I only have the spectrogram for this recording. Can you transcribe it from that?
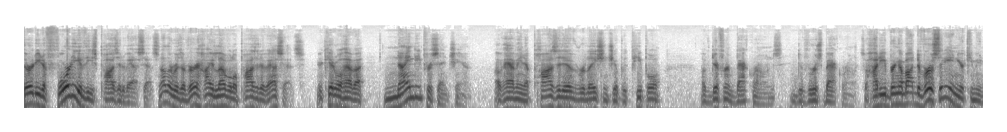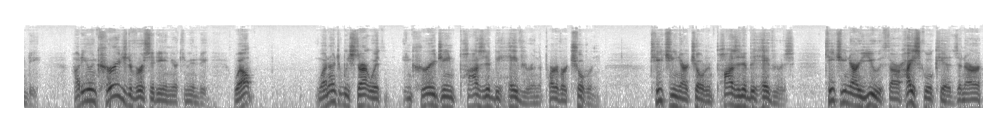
30 to 40 of these positive assets, in other words, a very high level of positive assets, your kid will have a 90% chance of having a positive relationship with people of different backgrounds, diverse backgrounds. So how do you bring about diversity in your community? How do you encourage diversity in your community? Well, why don't we start with encouraging positive behavior on the part of our children, teaching our children positive behaviors, teaching our youth, our high school kids, and our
